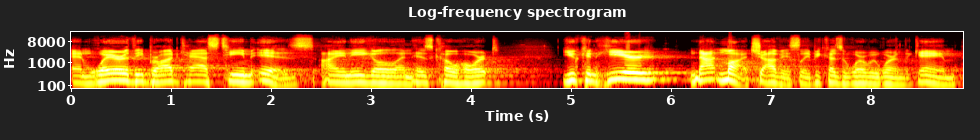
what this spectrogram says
and where the broadcast team is, Ian Eagle and his cohort, you can hear not much, obviously, because of where we were in the game.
